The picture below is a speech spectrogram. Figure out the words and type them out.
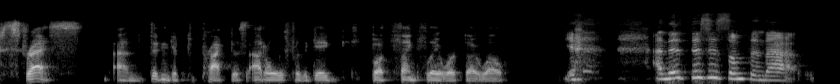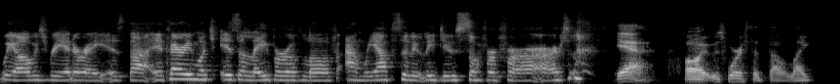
stress and didn't get to practice at all for the gig, but thankfully it worked out well. Yeah. And this, this is something that we always reiterate is that it very much is a labor of love and we absolutely do suffer for our art. yeah. Oh, it was worth it though. Like,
